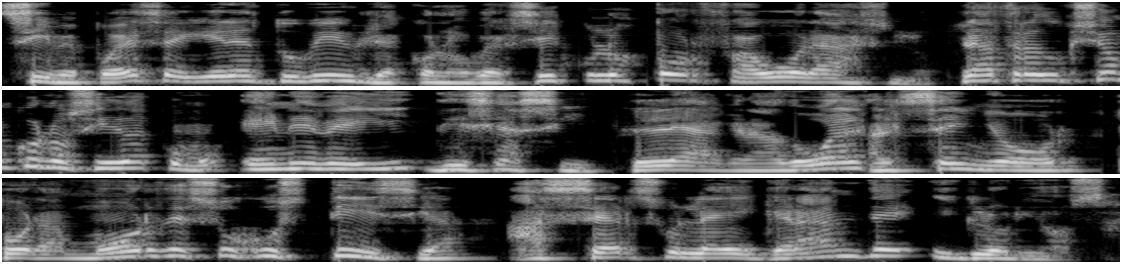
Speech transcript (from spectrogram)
Si me puedes seguir en tu Biblia con los versículos, por favor hazlo. La traducción conocida como NBI dice así, le agradó al, Señor por amor de su justicia hacer su ley grande y gloriosa.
